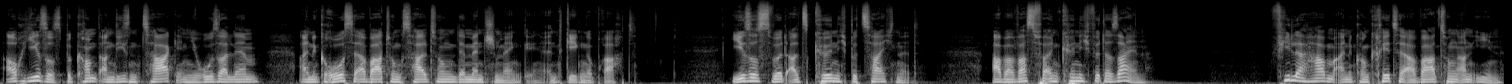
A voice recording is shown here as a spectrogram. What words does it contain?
Auch Jesus bekommt an diesem Tag in Jerusalem eine große Erwartungshaltung der Menschenmenge entgegengebracht. Jesus wird als König bezeichnet. Aber was für ein König wird er sein? Viele haben eine konkrete Erwartung an ihn,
